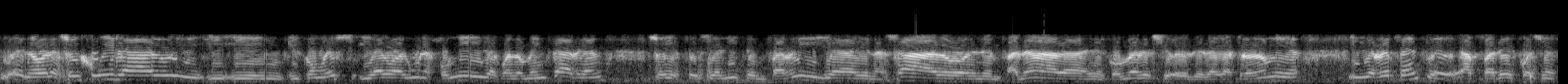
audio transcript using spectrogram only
bueno, ahora soy jubilado y, y, y, como es, y hago algunas comidas cuando me encargan. Soy especialista en parrilla, en asado, en empanada, en el comercio de la gastronomía. Y de repente aparezco haciendo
